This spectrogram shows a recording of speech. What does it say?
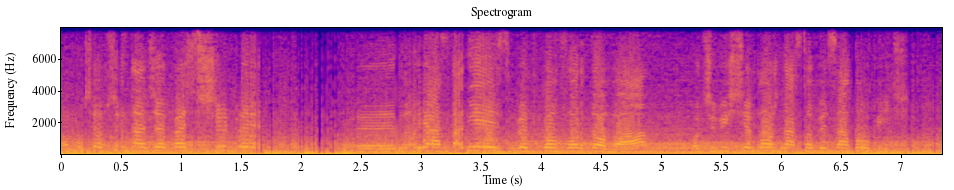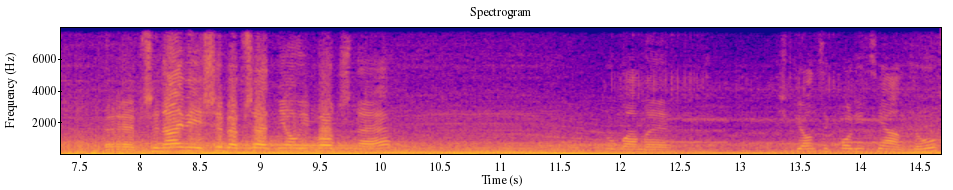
No muszę przyznać, że bez szyby yy, no jazda nie jest zbyt komfortowa. Oczywiście można sobie zamówić yy, przynajmniej szybę przednią i boczne. Tu mamy śpiących policjantów.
